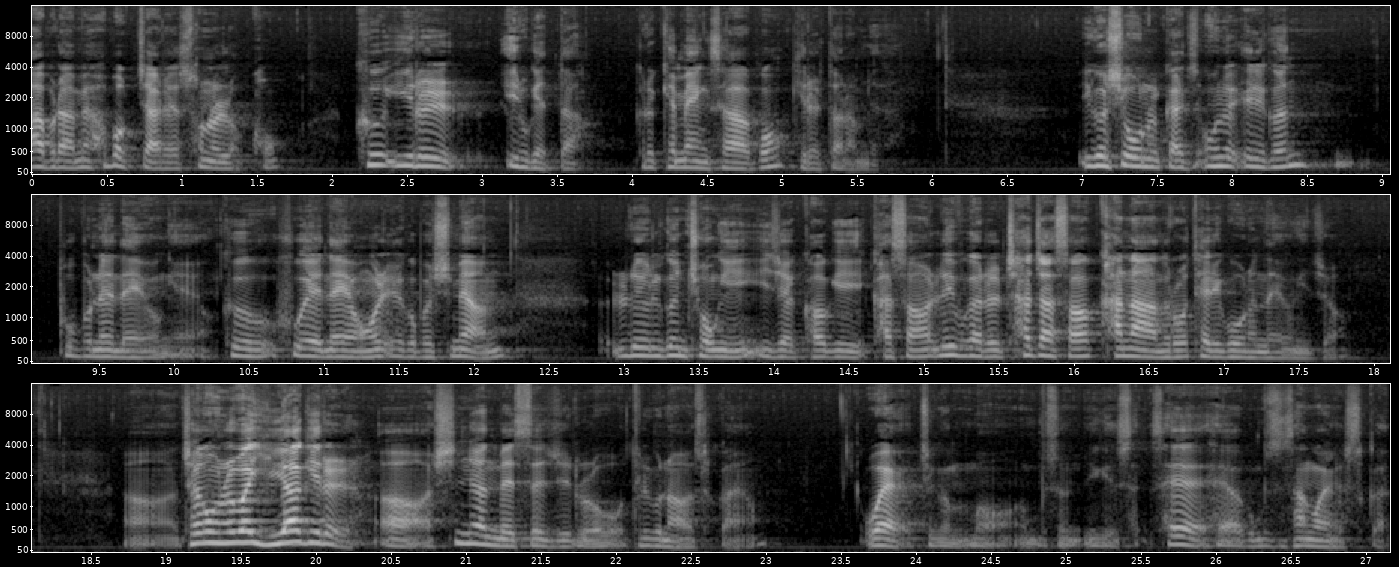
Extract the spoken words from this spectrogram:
아브라함의 허벅지 아래 손을 넣고 그 일을 이루겠다. 그렇게 맹세하고 길을 떠납니다. 이것이 오늘까지 오늘 읽은 부분의 내용이에요. 그 후의 내용을 읽어보시면 늙은 종이 이제 거기 가서 리브가를 찾아서 가나안으로 데리고 오는 내용이죠. 어, 제가 오늘 왜 이야기를 어, 신년 메시지로 들고 나왔을까요? 왜 지금 뭐 무슨 이게 새해하고 무슨 상관이었을까요?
